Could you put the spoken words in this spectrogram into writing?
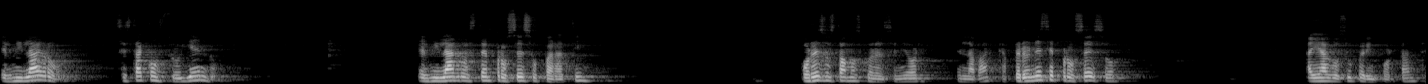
El milagro se está construyendo. El milagro está en proceso para ti. Por eso estamos con el Señor en la barca. Pero en ese proceso hay algo súper importante.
